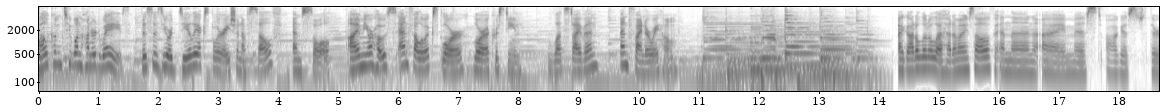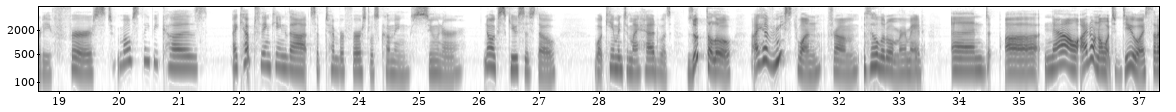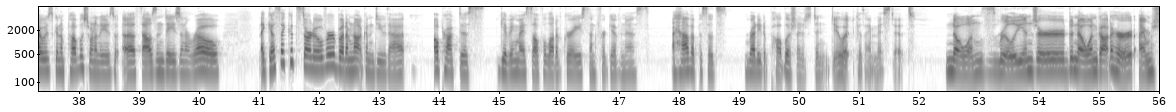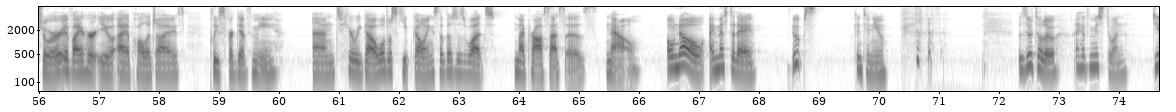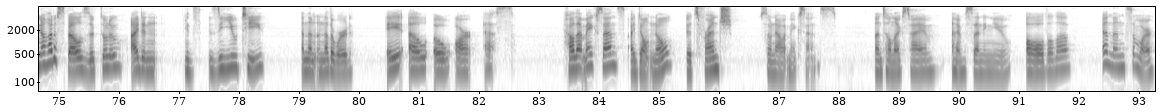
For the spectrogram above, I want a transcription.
Welcome to 100 Ways. This is your daily exploration of self and soul. I'm your host and fellow explorer, Laura Christine. Let's dive in and find our way home. I got a little ahead of myself and then I missed August 31st, mostly because I kept thinking that September 1st was coming sooner. No excuses though. What came into my head was Zut alors, I have missed one from The Little Mermaid. And uh, now I don't know what to do. I said I was going to publish one of these a thousand days in a row. I guess I could start over, but I'm not going to do that. I'll practice giving myself a lot of grace and forgiveness. I have episodes ready to publish. I just didn't do it because I missed it. No one's really injured. No one got hurt. I'm sure if I hurt you, I apologize. Please forgive me. And here we go. We'll just keep going. So, this is what my process is now. Oh no, I missed a day. Oops. Continue. Zut alors. I have missed one. Do you know how to spell Zut alors? I didn't. It's Z U T and then another word A L O R S. How that makes sense, I don't know. It's French, so now it makes sense. Until next time, I'm sending you all the love and then some more.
